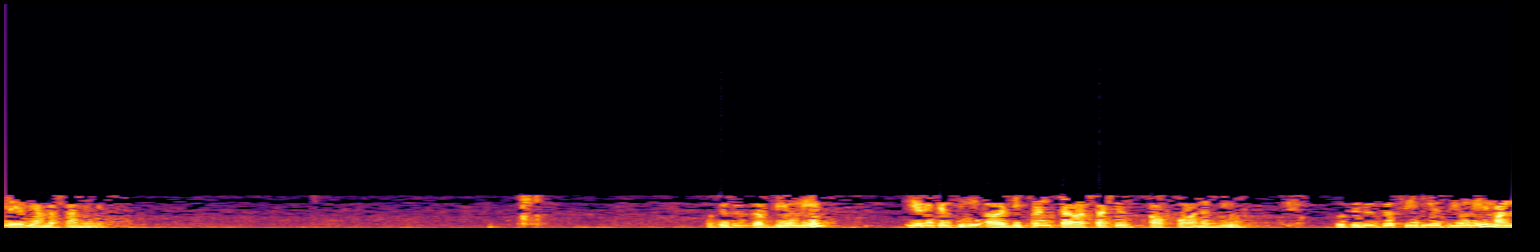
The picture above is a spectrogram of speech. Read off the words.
clearly understanding it So this is the view name. Here you can see uh, different uh, structures of uh, the view. So this is the CDS view name and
